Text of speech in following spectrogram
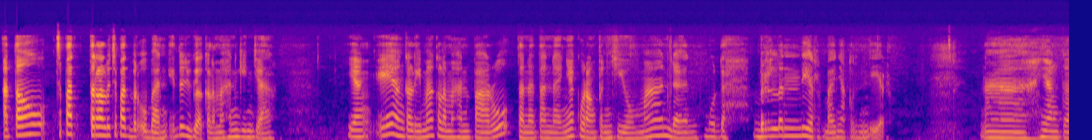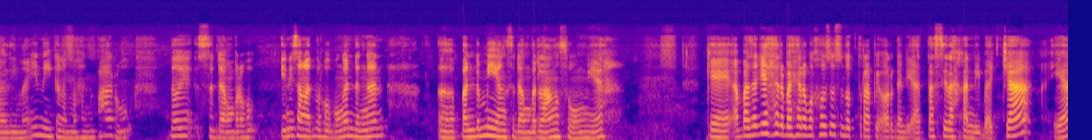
atau cepat terlalu cepat beruban. Itu juga kelemahan ginjal. Yang E yang kelima kelemahan paru, tanda-tandanya kurang penciuman dan mudah berlendir, banyak lendir. Nah, yang kelima ini kelemahan paru sedang berhu ini sangat berhubungan dengan uh, pandemi yang sedang berlangsung ya. Oke, apa saja herba-herba khusus untuk terapi organ di atas silahkan dibaca ya.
